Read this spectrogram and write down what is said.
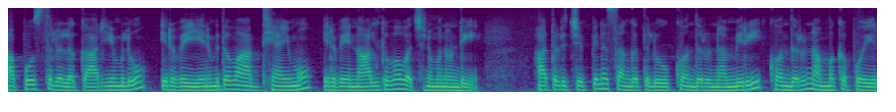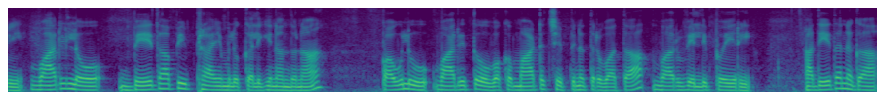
అపోస్తుల కార్యములు ఇరవై ఎనిమిదవ అధ్యాయము ఇరవై నాలుగవ వచనము నుండి. అతడు చెప్పిన సంగతులు కొందరు నమ్మిరి కొందరు నమ్మకపోయిరి. వారిలో భేదాభిప్రాయములు కలిగినందున పౌలు వారితో ఒక మాట చెప్పిన తరువాత వారు వెళ్ళిపోయిరి. అదేదనగా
